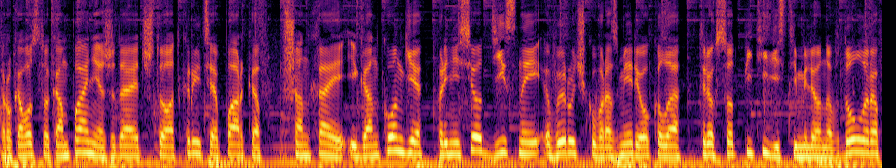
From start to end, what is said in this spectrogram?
Руководство компании ожидает, что открытие парков в Шанхае и Гонконге принесет Дисней выручку в размере около 350 миллионов долларов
